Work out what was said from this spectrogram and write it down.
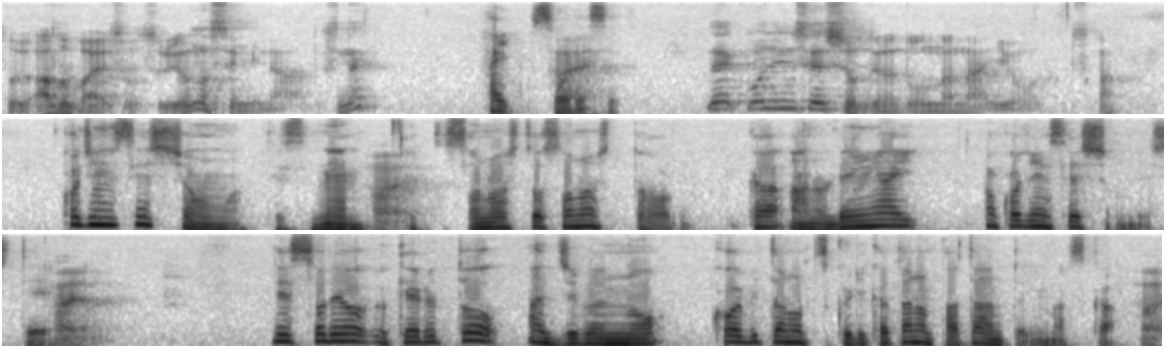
そういうアドバイスをするようなセミナーですねはい、そうです。はい、で、個人セッションというのはどんな内容なんですか？個人セッションはですね、はい、その人その人があの恋愛の個人セッションでして、はい、でそれを受けると、まあ、自分の恋人の作り方のパターンといいますか、はい、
